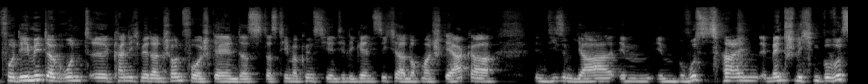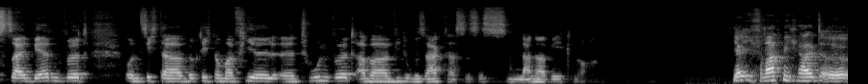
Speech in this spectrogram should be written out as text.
vor dem Hintergrund äh, kann ich mir dann schon vorstellen, dass das Thema künstliche Intelligenz sicher noch mal stärker in diesem Jahr im, im Bewusstsein, im menschlichen Bewusstsein werden wird und sich da wirklich noch mal viel äh, tun wird. Aber wie du gesagt hast, es ist ein langer Weg noch. Ja, ich frage mich halt, äh,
